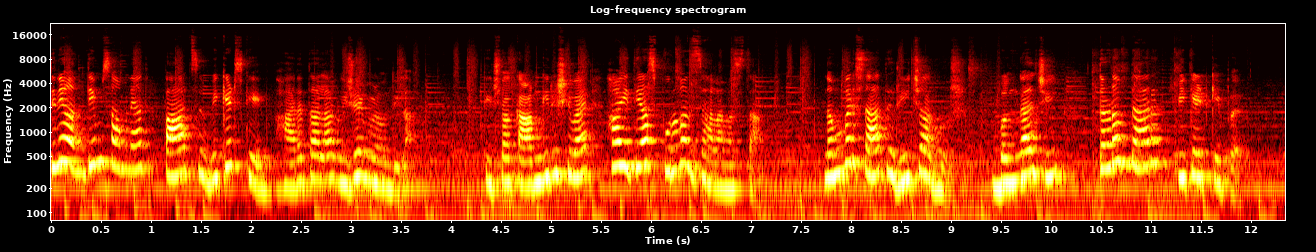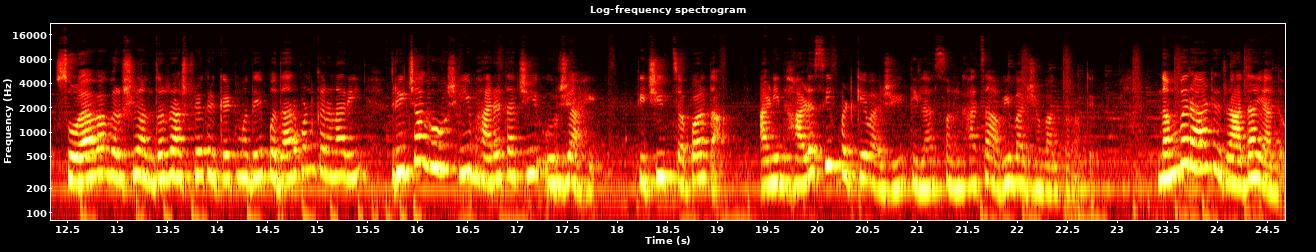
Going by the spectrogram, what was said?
तिने अंतिम सामन्यात पाच विकेट्स घेत भारताला विजय मिळवून दिला. तिच्या कामगिरीशिवाय हा इतिहास पूर्णच झाला नसता. नंबर सात रिचा घोष बंगालची तडफदार विकेट किपर सोळाव्या वर्षी आंतरराष्ट्रीय क्रिकेटमध्ये पदार्पण करणारी रिचा घोष ही भारताची ऊर्जा आहे. तिची चपळता आणि धाडसी फटकेबाजी तिला संघाचा अविभाज्य भाग बनवते नंबर आठ राधा यादव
